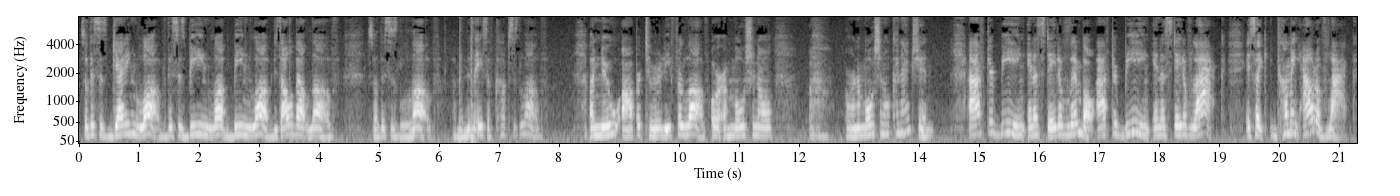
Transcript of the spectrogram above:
So this is getting love. This is being loved. Being loved. It's all about love. So this is love. I mean this ace of cups is love. A new opportunity for love or emotional or an emotional connection. After being in a state of limbo, after being in a state of lack, it's like coming out of lack,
